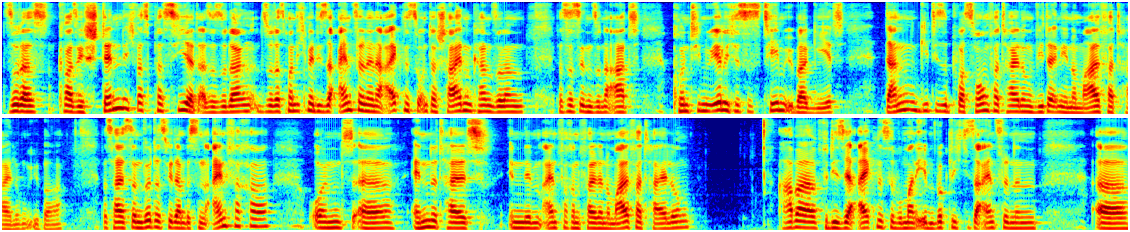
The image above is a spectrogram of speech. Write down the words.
so dass quasi ständig was passiert, also so, lang, so dass man nicht mehr diese einzelnen Ereignisse unterscheiden kann, sondern dass es in so eine Art kontinuierliches System übergeht, dann geht diese Poisson-Verteilung wieder in die Normalverteilung über. Das heißt, dann wird das wieder ein bisschen einfacher und äh, endet halt in dem einfachen Fall der Normalverteilung. Aber für diese Ereignisse, wo man eben wirklich diese einzelnen äh,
